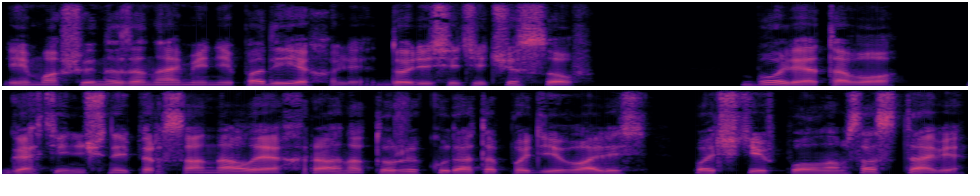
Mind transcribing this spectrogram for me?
и машины за нами не подъехали до десяти часов. Более того, гостиничный персонал и охрана тоже куда-то подевались почти в полном составе.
